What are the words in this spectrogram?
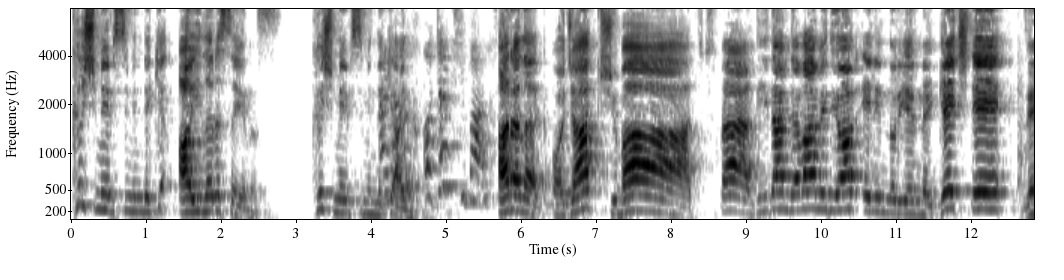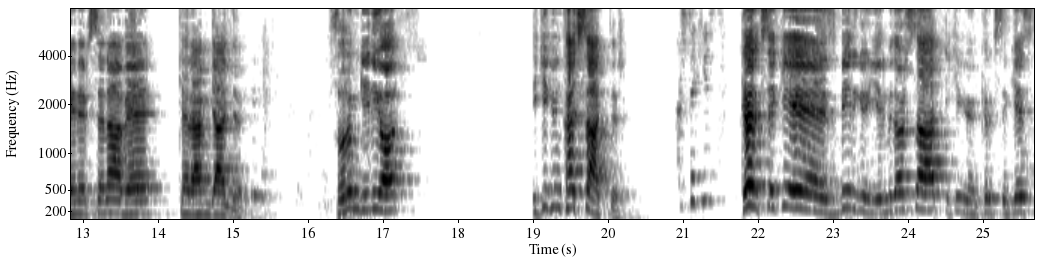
kış mevsimindeki ayları sayınız. Kış mevsimindeki aylar. Ocak, Şubat. Aralık, Ocak, Şubat. Süper. Didem devam ediyor. Elinur yerine geçti. Zeynep Sena ve Kerem geldi. Sorum geliyor. İki gün kaç saattir? 48. 48. Bir gün 24 saat, iki gün 48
